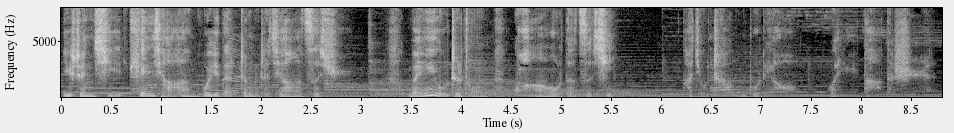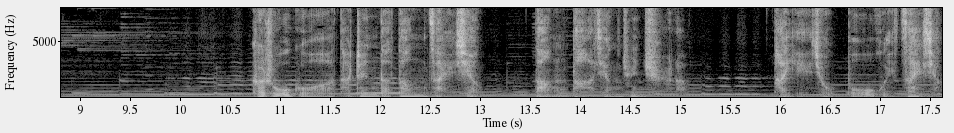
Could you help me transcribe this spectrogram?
一身弃天下安危的政治家自诩，没有这种狂傲的自信，他就成不了伟大的诗人。可如果他真的当宰相、当大将军去了，他也就不会再想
